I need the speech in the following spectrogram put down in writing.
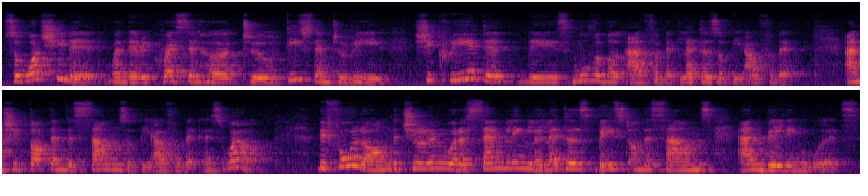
So what she did when they requested her to teach them to read, she created these movable alphabet, letters of the alphabet and she taught them the sounds of the alphabet as well. Before long, the children were assembling the letters based on the sounds and building words.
